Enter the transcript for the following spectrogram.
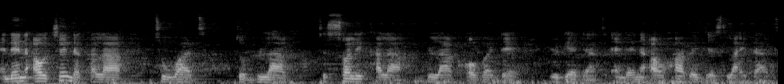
And then I'll change the color to what? To black to solid color black over there. You get that. And then I'll have it just like that.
